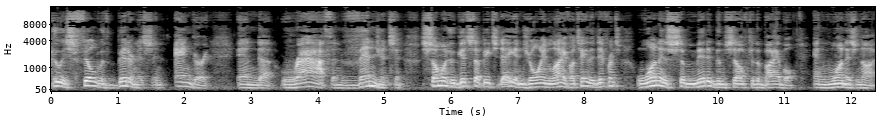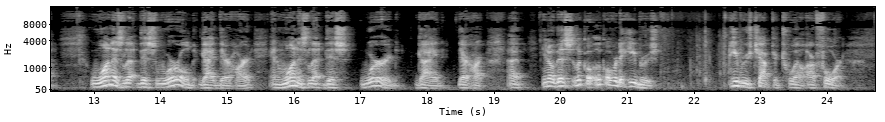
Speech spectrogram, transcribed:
who is filled with bitterness and anger and uh, wrath and vengeance and someone who gets up each day enjoying life. I'll tell you the difference. One has submitted themselves to the Bible and one is not. One has let this world guide their heart and one has let this word guide their heart. Uh, you know this. Look look over to Hebrews. Hebrews chapter 12 or 4.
